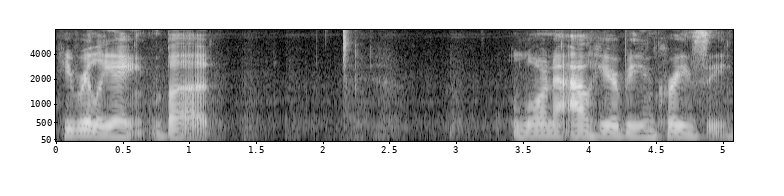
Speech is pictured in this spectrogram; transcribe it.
He really ain't, but Lorna out here being crazy.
